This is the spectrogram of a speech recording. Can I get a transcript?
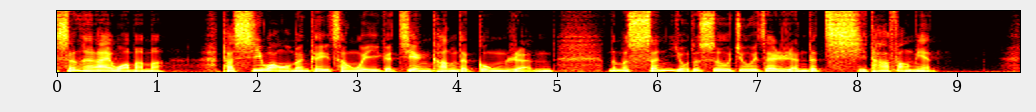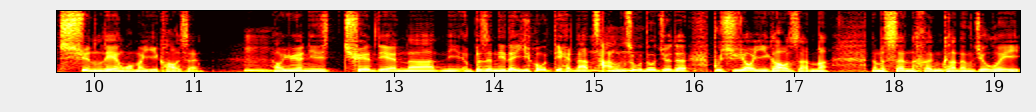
神很爱我们嘛，他希望我们可以成为一个健康的工人。那么神有的时候就会在人的其他方面训练我们依靠神。嗯，好，因为你缺点呢，你不是你的优点啊，长处都觉得不需要依靠神嘛，那么神很可能就会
